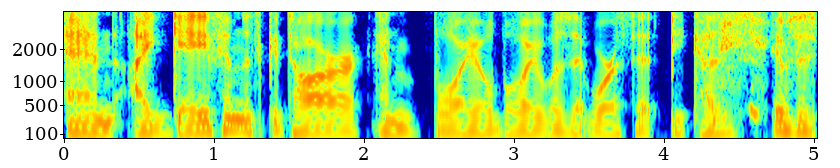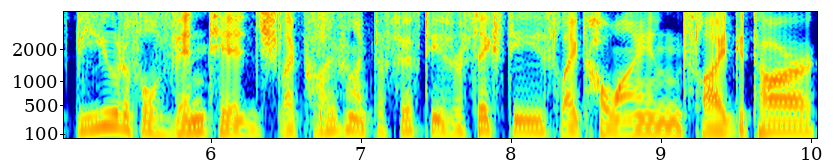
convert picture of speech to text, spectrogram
And I gave him this guitar, and boy, oh boy, was it worth it because it was this beautiful vintage, like probably from like the 50s or 60s, like Hawaiian slide guitar.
